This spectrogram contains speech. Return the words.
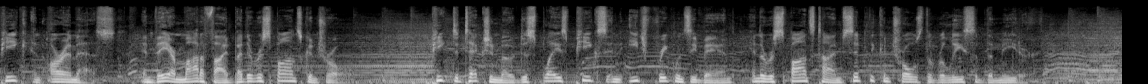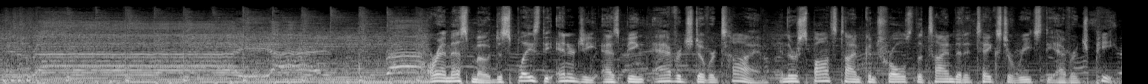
Peak and RMS, and they are modified by the response control. Peak detection mode displays peaks in each frequency band, and the response time simply controls the release of the meter. RMS mode displays the energy as being averaged over time, and the response time controls the time that it takes to reach the average peak.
